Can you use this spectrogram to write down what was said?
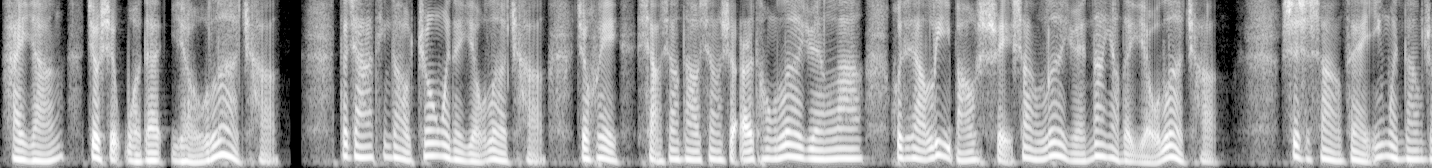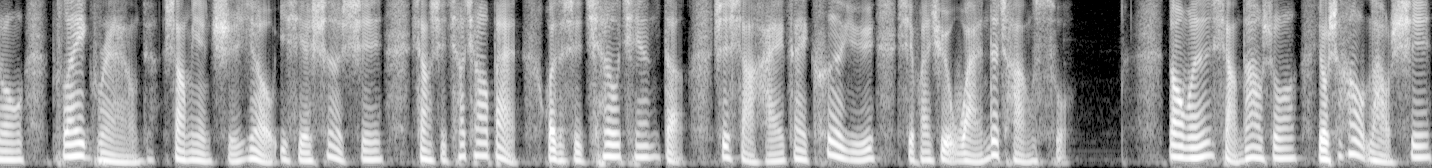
海洋就是我的游乐场。大家听到中文的游乐场，就会想象到像是儿童乐园啦，或者像力宝水上乐园那样的游乐场。事实上，在英文当中，playground 上面只有一些设施，像是跷跷板或者是秋千等，是小孩在课余喜欢去玩的场所。那我们想到说，有时候老师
